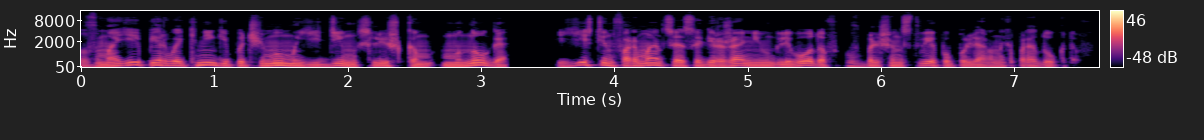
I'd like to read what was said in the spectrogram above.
В моей первой книге «Почему мы едим слишком много» есть информация о содержании углеводов в большинстве популярных продуктов.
